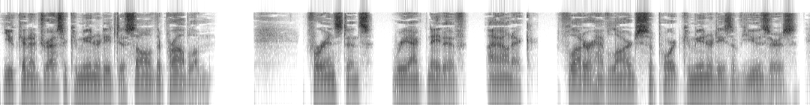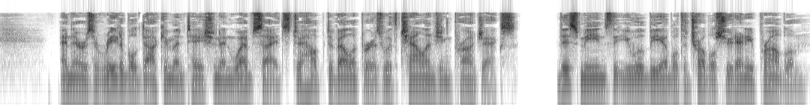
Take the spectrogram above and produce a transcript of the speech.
you can address a community to solve the problem. For instance, React Native, Ionic, Flutter have large support communities of users, and there is a readable documentation and websites to help developers with challenging projects. This means that you will be able to troubleshoot any problem.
